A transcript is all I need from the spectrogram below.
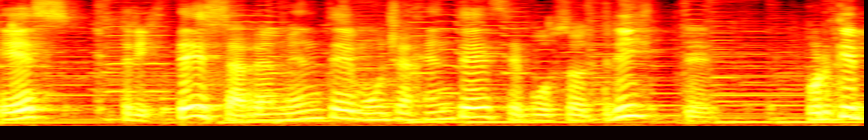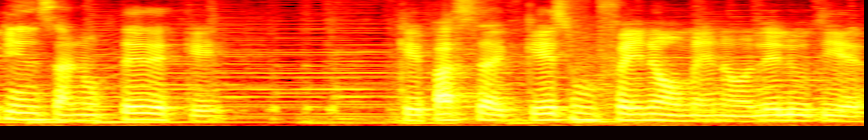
es tristeza, realmente mucha gente se puso triste. ¿Por qué piensan ustedes que, que pasa, que es un fenómeno Lelutier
